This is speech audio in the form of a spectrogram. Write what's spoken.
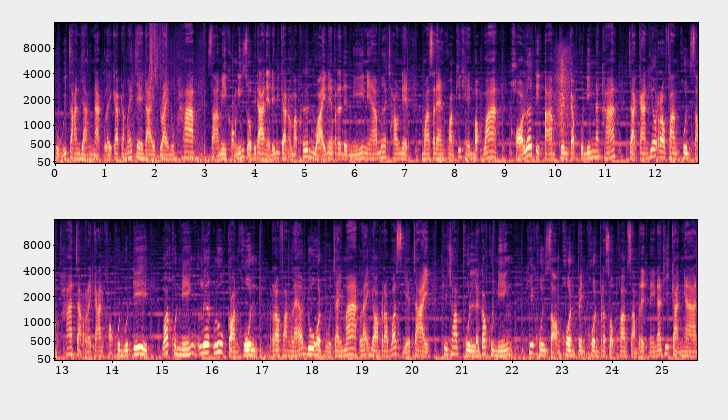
ถูกวิจารณ์อย่างหนักเลยครับทำให้เจไดไตรนุภาพ สามีของนิ้งโสภิดาเนี่ยได้มีการออกมาเคลื่อนไหวในประเด็นนี้นะฮะเมื่อชาวเน็ต มาแสดงความคิดเห็นบอกว่า ขอเลิกติดตามคุณกับคุณนิ้งนะคะ จากการที่เราฟังคุณสัมภาษณ์จากรายการของคุณวูดดี้ ว่าคุณนิ้งเลือกลูกก่อนคุณ เราฟังแล้วดูหดหูใจมาก และยอมรับว่าเสียใจที่ชอบคุณและก็คุณนิ้ง ที่คุณสองคนเป็นคนประสบความสำเร็จในหน้าที่การงาน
